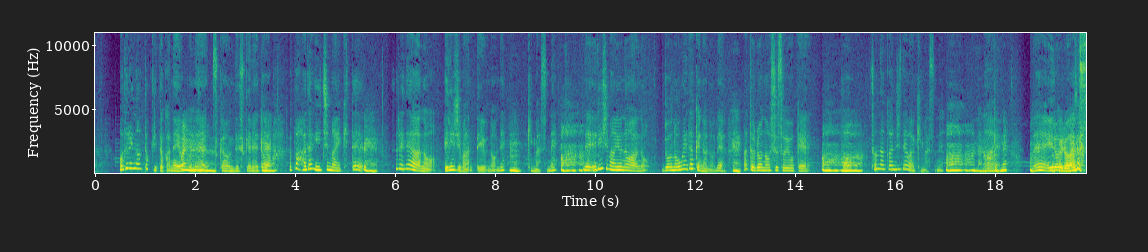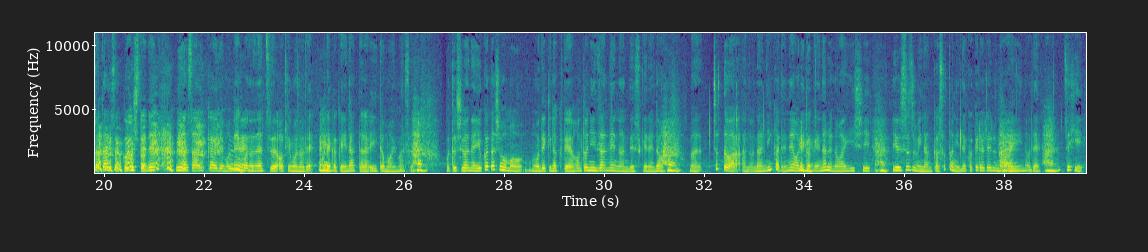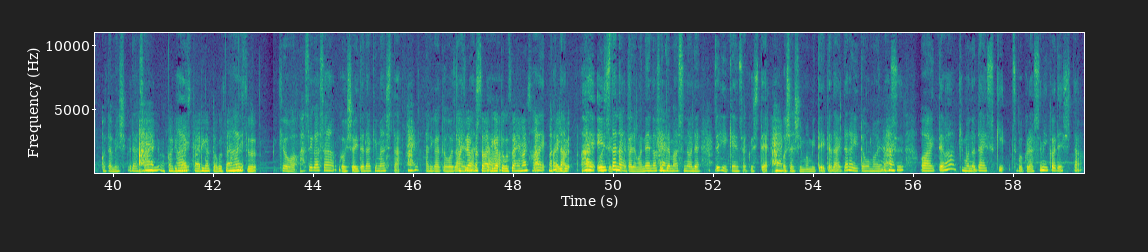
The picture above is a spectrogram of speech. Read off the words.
踊りの時とかねよくね、使うんですけれど、やっぱ肌着1枚着て、それであの襟地盤っていうのをね、着ますね。で襟地盤いうのはあの胴の上だけなので、あと炉の裾よけとそんな感じでは着ますね。あなるほどね、はい。ね、いろいろ暑さ対策をしてね 皆さん一回でもね、ね、この夏お着物でお出かけになったらいいと思います。はい。今年はね浴衣ショーももうできなくて本当に残念なんですけれど、はい、まあちょっとはあの何人かでねお出かけになるのはいいし、夕涼みなんか外に出かけられるのはいいので、はい、ぜひお試しください。わ、はい、かりました、ありがとうございます。今日は長谷川さんご一緒いただきました。はい、ありがとうございました。こちらこそありがとうございました。はい、またはい、インスタなんかでもね載せてますので、はい、ぜひ検索してお写真も見ていただいたらいいと思います。お相手は着物大好き坪倉澄子でした。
